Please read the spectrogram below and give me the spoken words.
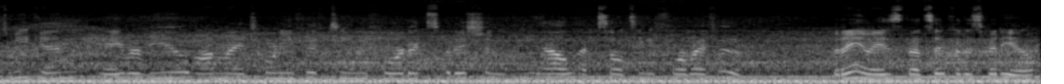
Weekend a review on my 2015 Ford Expedition EL XLT 4x4. But anyways, that's it for this video.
